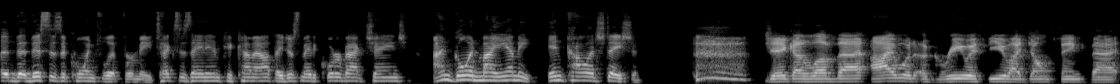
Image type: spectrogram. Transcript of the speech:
This is a coin flip for me. Texas A&M could come out. They just made a quarterback change. I'm going Miami in College Station. Jake, I love that. I would agree with you. I don't think that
